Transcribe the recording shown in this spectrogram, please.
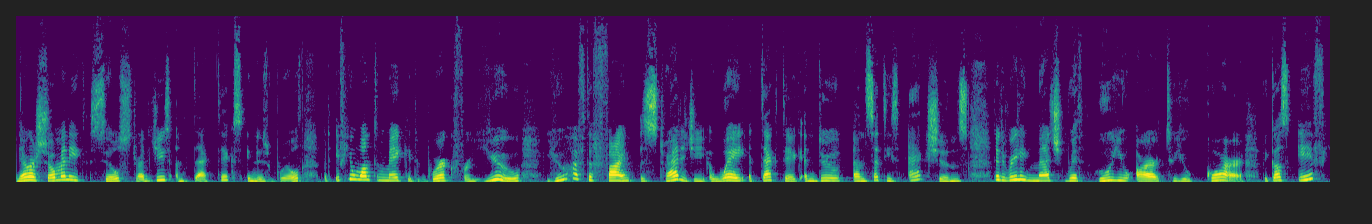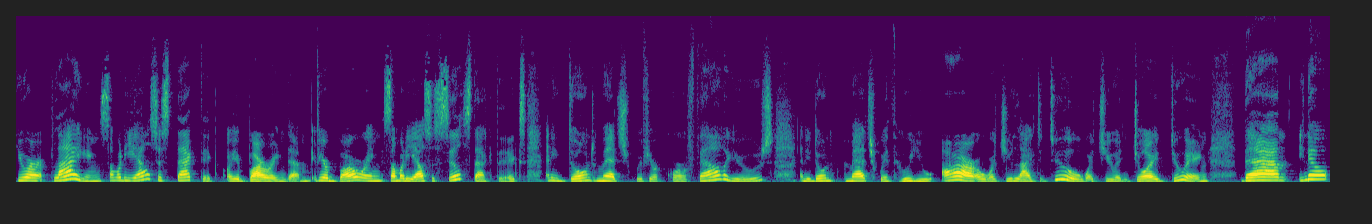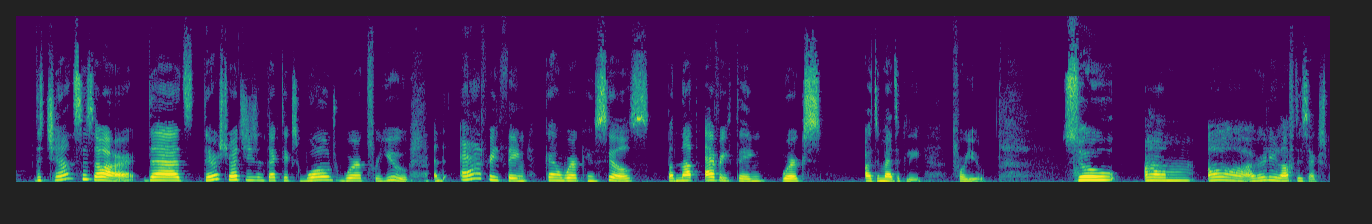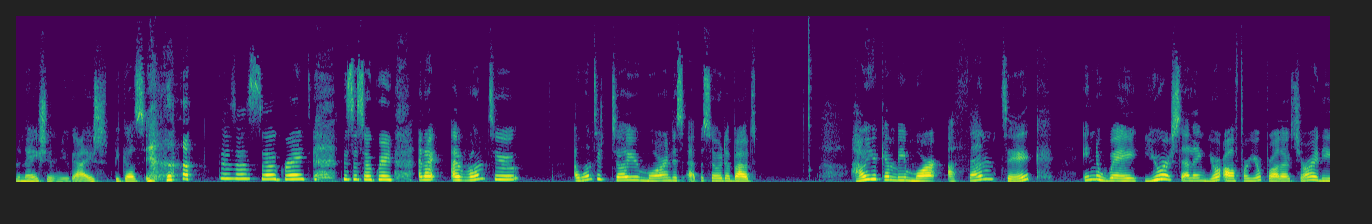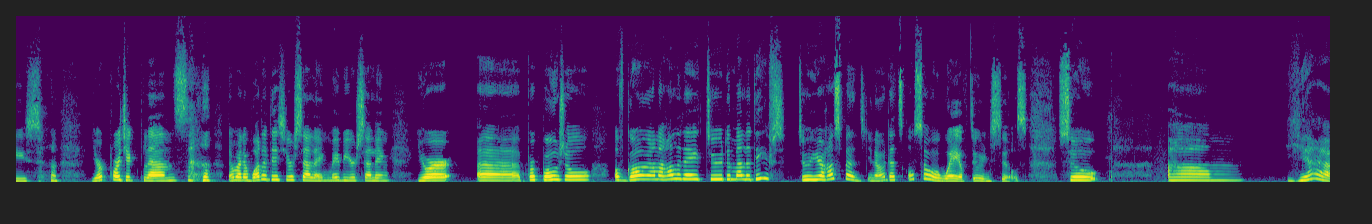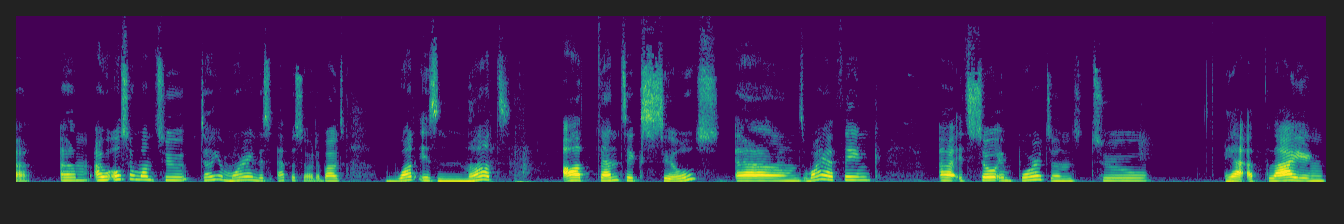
there are so many sales strategies and tactics in this world, but if you want to make it work for you, you have to find a strategy, a way, a tactic, and do and set these actions that really match with who you are to your core. Because if you're applying somebody else's tactic or you're borrowing them, if you're borrowing somebody else's sales tactics and they don't match with your core values and they don't match with who you are or what you like to do, what you enjoy doing, then you know the chances are that their strategies and tactics won't work for you. And everything can work in sales, but not everything works automatically for you. So, um, oh, I really love this explanation, you guys, because this is so great. This is so great. And I, I want to I want to tell you more in this episode about how you can be more authentic in the way you are selling your offer, your products, your ideas, your project plans, no matter what it is you're selling. Maybe you're selling your uh, proposal of going on a holiday to the Maldives to your husband. You know, that's also a way of doing sales. So, um, yeah, um, I also want to tell you more in this episode about what is not authentic sales and why I think uh, it's so important to yeah applying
